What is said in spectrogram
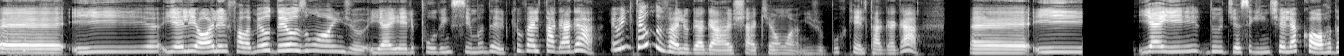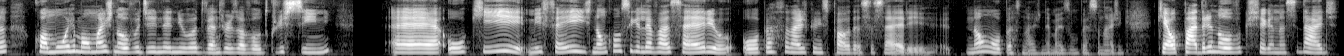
É. E, e ele olha e fala: Meu Deus, um anjo. E aí ele pula em cima dele, porque o velho tá gagá. Eu entendo o velho gagá achar que é um anjo, porque ele tá gagá. É, e, e aí, no dia seguinte, ele acorda como o irmão mais novo de The New Adventures of Old Christine, é, o que me fez não conseguir levar a sério o personagem principal dessa série. Não o personagem, né? Mas um personagem. Que é o padre novo que chega na cidade.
